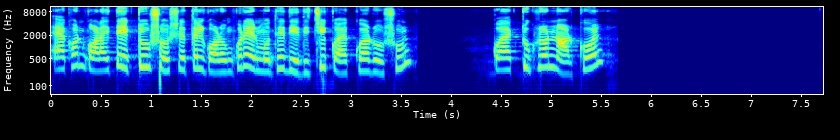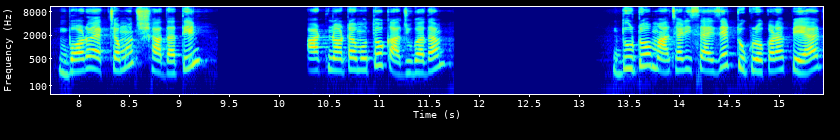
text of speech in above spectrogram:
এখন কড়াইতে একটু সর্ষের তেল গরম করে এর মধ্যে দিয়ে দিচ্ছি কয়েক কোয়া রসুন, কয়েক টুকরো নারকোল, বড় এক চামচ সাদা তিল, আট নটা মতো কাজু বাদাম, দুটো মাঝারি সাইজের টুকরো করা পেঁয়াজ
